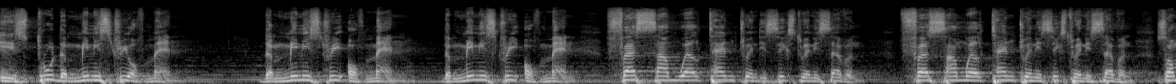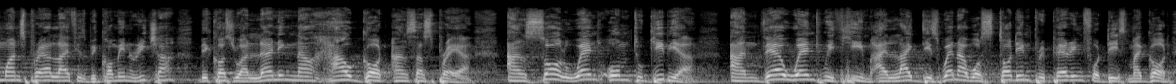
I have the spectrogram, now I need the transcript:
is through the ministry of men. The ministry of men. The ministry of men. First Samuel 10, 26, 27. First Samuel 10, 26, 27. Someone's prayer life is becoming richer because you are learning now how God answers prayer. And Saul went home to Gibeah and there went with him. I like this. When I was studying, preparing for this, my God,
